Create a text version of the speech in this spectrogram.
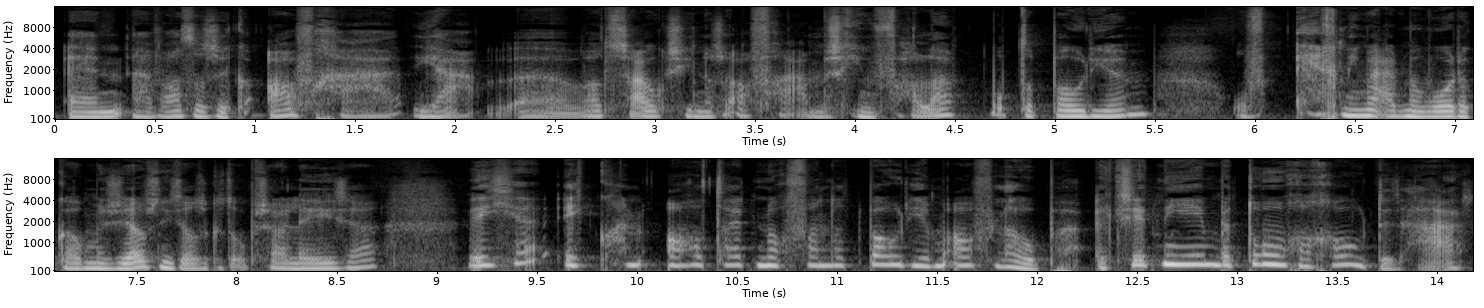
En uh, wat als ik afga? Ja, uh, wat zou ik zien als afgaan? Misschien vallen op dat podium. Of echt niet meer uit mijn woorden komen, zelfs niet als ik het op zou lezen. Weet je, ik kan altijd nog van dat podium aflopen. Ik zit niet in beton gegoten daar.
